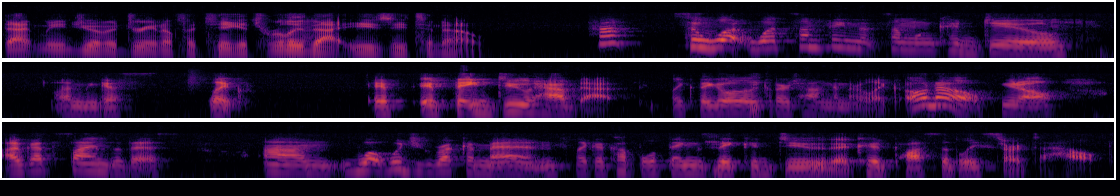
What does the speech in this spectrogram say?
that means you have adrenal fatigue. It's really that easy to know. Huh. So what what's something that someone could do? Let me guess, like if if they do have that, like they go look at their tongue and they're like, oh no, you know, I've got the signs of this. Um, what would you recommend? Like a couple of things they could do that could possibly start to help.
